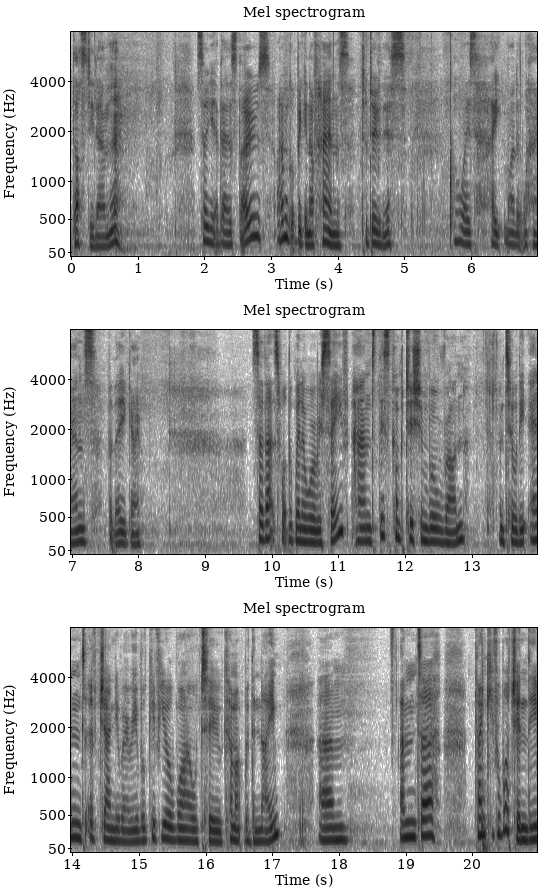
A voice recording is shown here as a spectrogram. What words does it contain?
Dusty down there. So yeah, there's those. I haven't got big enough hands to do this. Always hate my little hands, but there you go. So that's what the winner will receive. And this competition will run until the end of January. We'll give you a while to come up with a name. Um, and uh, Thank you for watching. The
